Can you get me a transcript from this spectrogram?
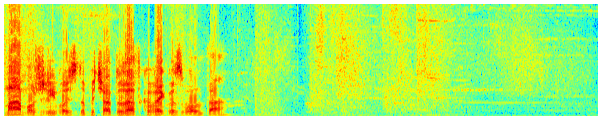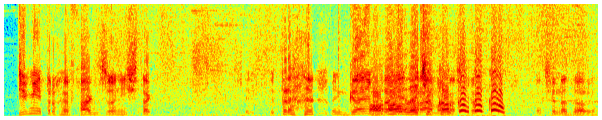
ma możliwość zdobycia dodatkowego Zwolda. Dziwi mnie trochę fakt, że oni się tak... Pra... Oni grają O, prawie o, leci Arama ko, na ko, środku. ko! Znaczy na dole.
